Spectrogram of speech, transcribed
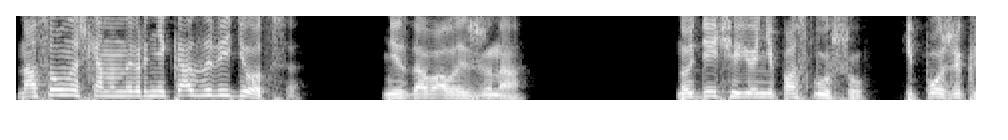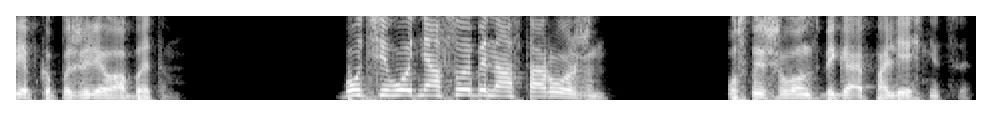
На солнышке она наверняка заведется, не сдавалась жена. Но Дичь ее не послушал и позже крепко пожалел об этом. «Будь сегодня особенно осторожен», — услышал он, сбегая по лестнице.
